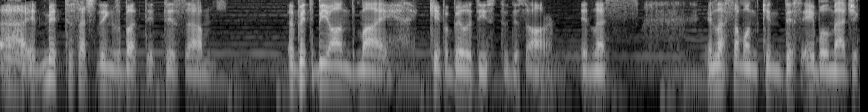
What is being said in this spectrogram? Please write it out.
uh, admit to such things, but it is um, a bit beyond my capabilities to disarm, unless unless someone can disable magic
